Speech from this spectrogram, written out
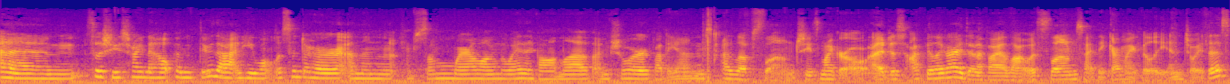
And so she's trying to help him through that and he won't listen to her. And then somewhere along the way they fall in love, I'm sure, by the end. I love Sloane She's my girl. I just, I feel like I identify a lot with Sloane so I think I might really enjoy this.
